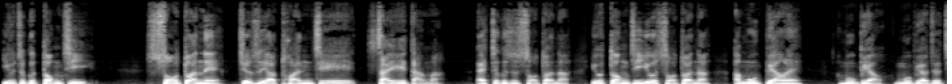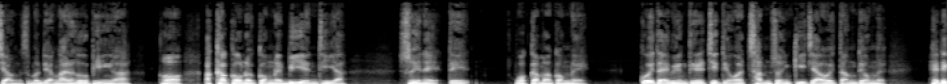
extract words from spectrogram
有这个动机。手段呢，就是要团结在野党嘛。哎，这个是手段呐、啊，有动机有手段呐、啊。啊，目标呢？目标目标就讲什么两岸和平啊，哦，啊，靠讲的讲的 BNT 啊。所以呢，得我干嘛讲呢？郭台铭在这场啊参选记者会当中呢，那个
